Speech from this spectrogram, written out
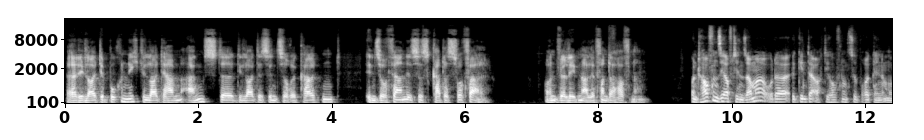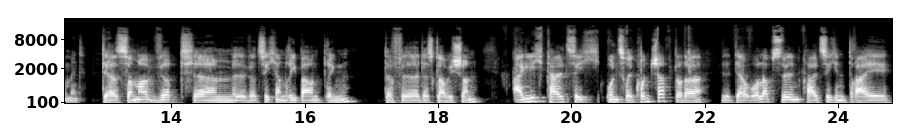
Äh, die Leute buchen nicht, die Leute haben Angst, die Leute sind zurückhaltend. Insofern ist es katastrophal. Und wir leben alle von der Hoffnung. Und hoffen Sie auf den Sommer oder beginnt da auch die Hoffnung zu bröckeln im Moment? Der Sommer wird, ähm, wird sicher einen Rebound bringen. Das, das glaube ich schon. Eigentlich teilt sich unsere Kundschaft oder der Urlaubswillen teilt sich in drei,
